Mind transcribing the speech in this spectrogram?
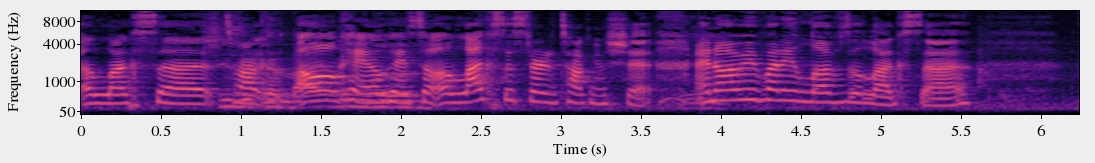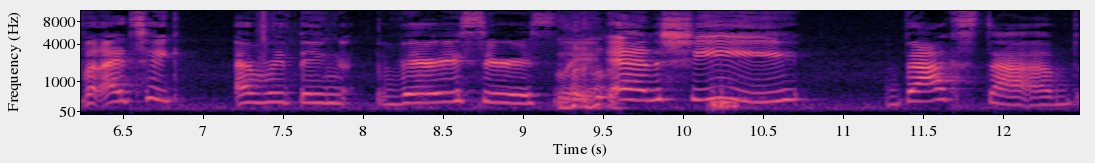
Alexa She's talk? Oh, okay, okay. So Alexa started talking shit. I know everybody loves Alexa, but I take everything very seriously. and she backstabbed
